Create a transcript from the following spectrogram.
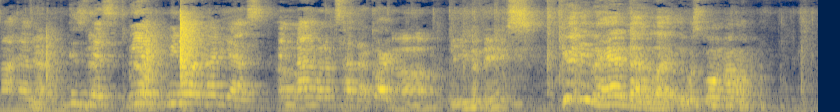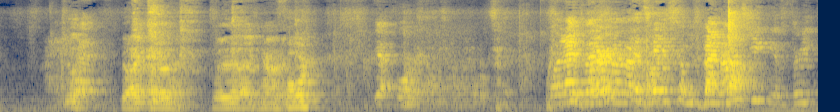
not him. Yeah. Because No. we, No. have, we know what card he has, and Oh. none of us have that card. Oh. Yeah, you got the ace. You ain't even had none lately. What's going on? You're like, And you're like, uh, look at that counter. Four. Yeah, four. when I burn, the taste comes back How up. much you give three?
